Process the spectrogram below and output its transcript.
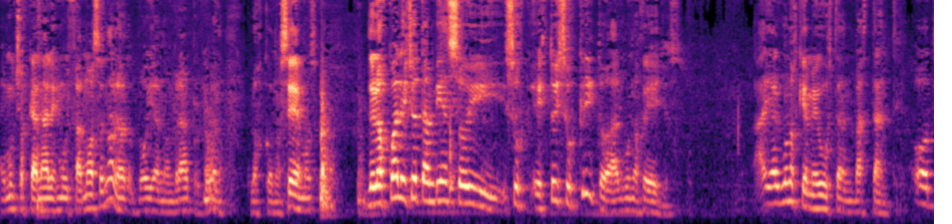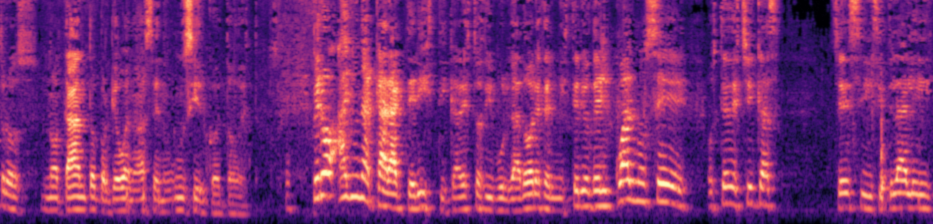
hay muchos canales muy famosos, no los voy a nombrar porque, bueno, los conocemos, de los cuales yo también soy, estoy suscrito a algunos de ellos. Hay algunos que me gustan bastante, otros no tanto porque bueno, hacen un circo de todo esto. Pero hay una característica de estos divulgadores del misterio del cual no sé, ustedes chicas, Jessy, Citlali,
